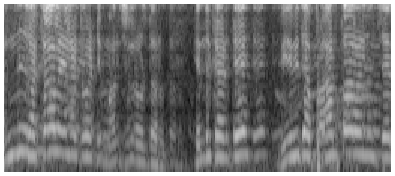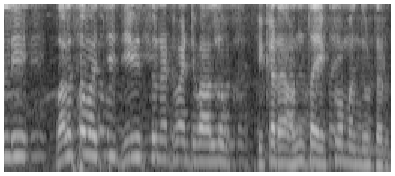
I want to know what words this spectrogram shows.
అన్ని రకాలైనటువంటి మనుషులు ఉంటారు. ఎందుకంటే వివిధ ప్రాంతాల నుంచి వెళ్ళి వలస వచ్చి జీవిస్తున్నటువంటి వాళ్ళు ఇక్కడ అంత ఎక్కువ మంది ఉంటారు.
